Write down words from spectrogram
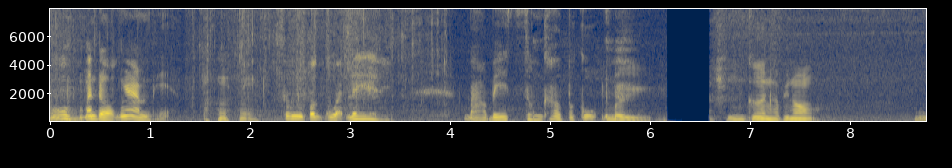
อู้มันดอกงามแท้ ส่งประกวดเลยบ่าวเบสส่งเข้าประกวดเบื่อชื่นเกินครับพี่น้องอู้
